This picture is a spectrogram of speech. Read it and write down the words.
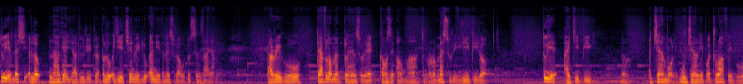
သူ့ရဲ့လက်ရှိအလုပ်အနာဂတ်ရာထူးတွေအတွက်ဘလို့အရေးချင်းတွေလိုအပ်နေတယ်လဲဆိုတာကိုသူစဉ်းစားရမယ်ဒါတွေကို development plan ဆိုတဲ့ခေါင်းစဉ်အောက်မှာကျွန်တော်တို့ message တွေရေးပြီးတော့သူ့ရဲ့ ITP နော်အကြမ်းပေါ့လေမူကြမ်းလေးပေါ့ draft လေးကို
